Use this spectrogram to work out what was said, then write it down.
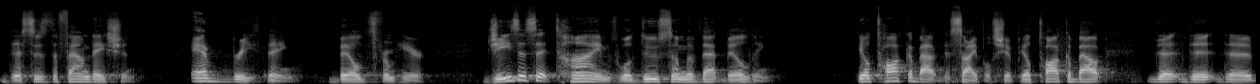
This is the foundation. Everything builds from here. Jesus at times will do some of that building. He'll talk about discipleship. He'll talk about the, the, the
